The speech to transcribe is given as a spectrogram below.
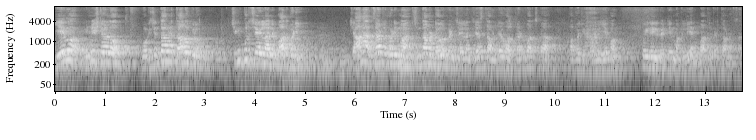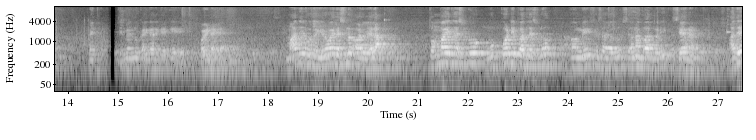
ఏమో ఇండస్ట్రీలో ఒక చింతామణి తాలూకులు చింపురు చేయాలని బాధపడి చాలా అచ్చాట్లు పడి మా చింతామణి డెవలప్మెంట్ చేయాలని చేస్తూ ఉంటే వాళ్ళు కడుపరచుగా అపోజిట్ వాళ్ళు ఏమో పొయ్యిలు పెట్టి మాకు లేని బాధలు పెడతా ఉన్నారు సార్. రైతు. కైగారికైతే పాయింట్ పోయిండే మాది ఒక ఇరవై లక్షలు ఆరు వేల. తొంభై ఐదు లక్షలు కోటి పది లక్షలు మేషాలు శరణ సాహెబ్ బాధపడి చేరినాడు అదే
